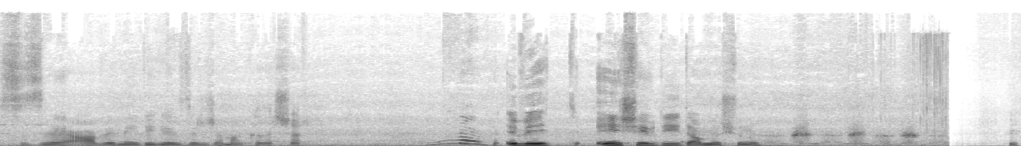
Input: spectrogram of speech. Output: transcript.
Size AVM'yi de gezdireceğim arkadaşlar. Evet, en sevdiği Damla şunu.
